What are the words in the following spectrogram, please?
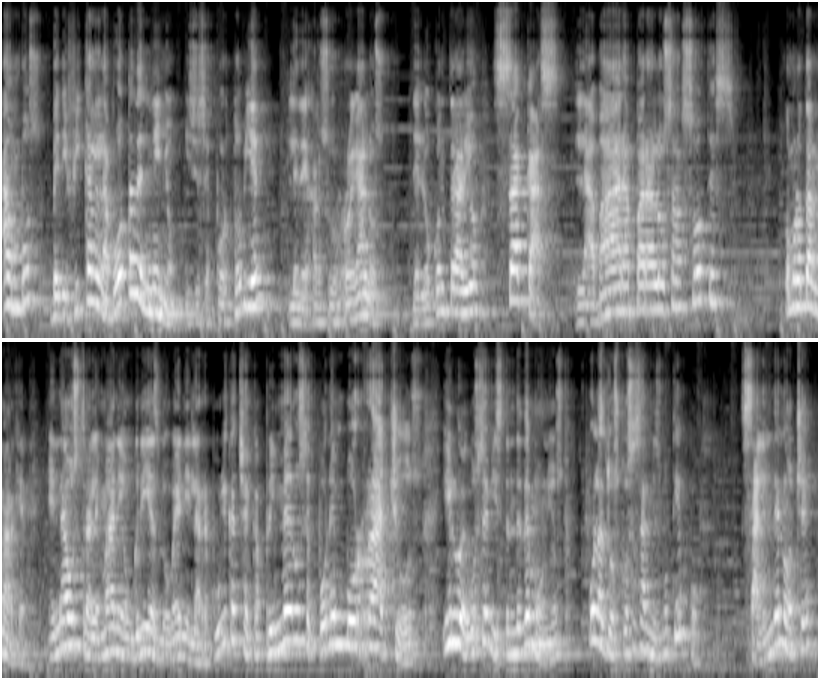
Ambos verifican la bota del niño y si se portó bien, le dejan sus regalos. De lo contrario, sacas la vara para los azotes. Como nota al margen, en Austria, Alemania, Hungría, Eslovenia y la República Checa primero se ponen borrachos y luego se visten de demonios las dos cosas al mismo tiempo. Salen de noche,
